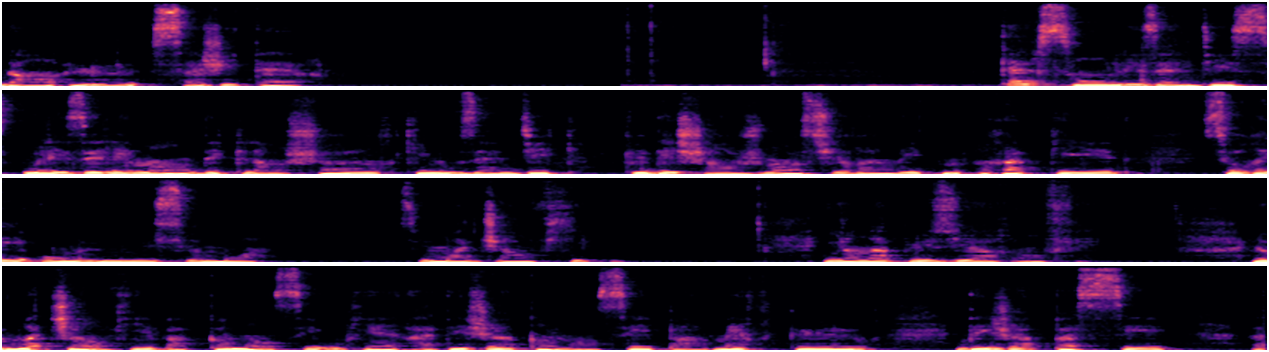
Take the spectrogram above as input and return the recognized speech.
dans le Sagittaire. Quels sont les indices ou les éléments déclencheurs qui nous indiquent que des changements sur un rythme rapide seraient au menu ce mois, ce mois de janvier? Il y en a plusieurs en fait. Le mois de janvier va commencer ou bien a déjà commencé par Mercure, déjà passé euh,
